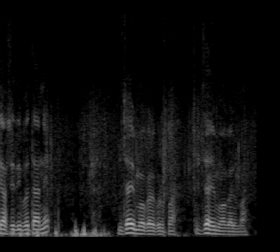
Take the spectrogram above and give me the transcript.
ત્યાં સુધી બધાને જય મોગલ કૃપા જય મોગલમાં.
